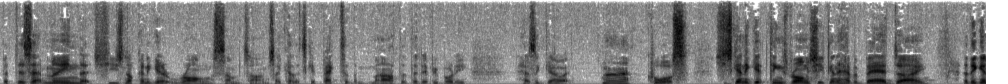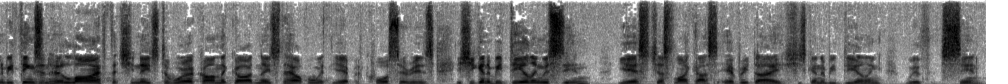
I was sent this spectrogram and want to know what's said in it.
But does that mean that she's not going to get it wrong sometimes? Okay, let's get back to the Martha that everybody has a go at. No, of course. She's going to get things wrong. She's going to have a bad day. Are there going to be things in her life that she needs to work on that God needs to help her with? Yep, of course there is. Is she going to be dealing with sin? Yes, just like us, every day she's going to be dealing with sin.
